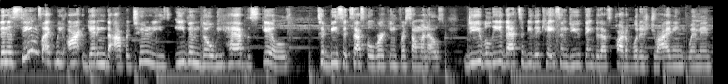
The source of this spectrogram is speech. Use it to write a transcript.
then it seems like we aren't getting the opportunities, even though we have the skills to be successful working for someone else. Do you believe that to be the case? And do you think that that's part of what is driving women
